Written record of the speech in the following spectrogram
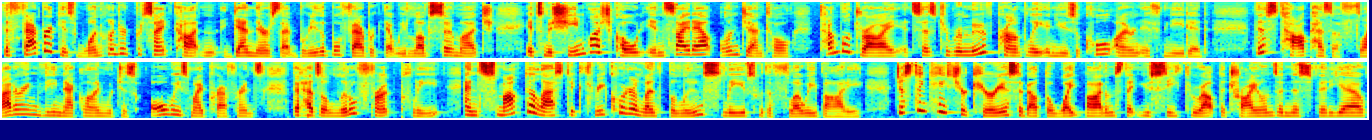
The fabric is 100% cotton. Again, there's that breathable fabric that we love so much. It's machine wash cold inside out on gentle, tumble dry. It says to remove promptly and use a cool iron if needed. This top has a flattering V neckline, which is always my preference, that has a little front pleat, and smocked elastic three-quarter length balloon sleeves with a flowy body. Just in case you're curious about the white bottoms that you see throughout the try-ons in this video,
